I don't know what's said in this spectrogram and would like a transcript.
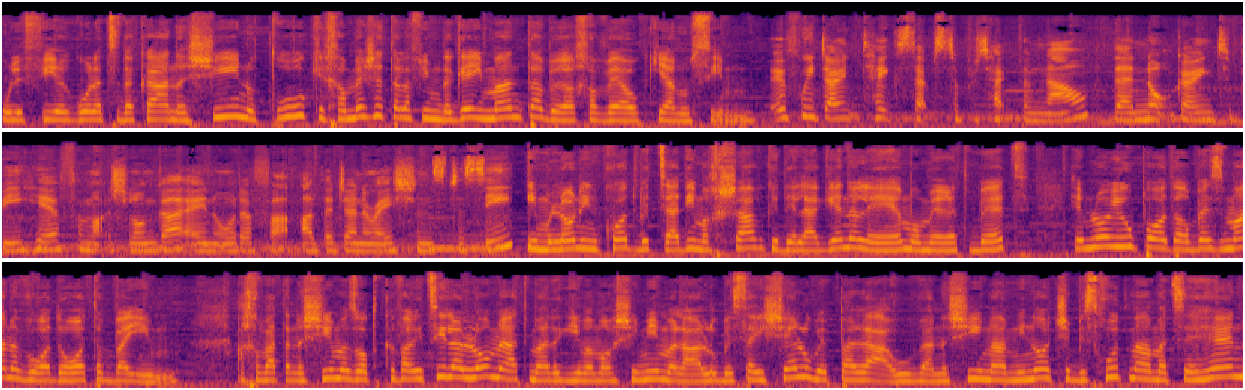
ולפי ארגון הצדקה הנשי, נותרו כחמשת אלפים דגי מנטה ברחבי האוקיינוסים. If we don't take steps to protect them now, they're not going to be here for much longer in order for other generations to see. אם לא ננקוט בצעדים עכשיו כדי להגן עליהם, אומרת בית, הם לא יהיו פה עוד הרבה זמן עבור הדורות הבאים. אחוות הנשים הזאת כבר הצילה לא מעט מהדגים המרשימים הללו בסיישל ובפלאו, והנשים מאמינות שבזכות מאמציהן,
